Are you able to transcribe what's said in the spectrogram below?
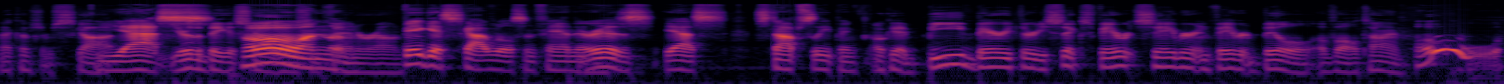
That comes from Scott. Yes. you're the biggest Scott oh, Wilson I'm the around. biggest Scott Wilson fan there is. Yes. Stop sleeping. okay, B Barry 36 favorite Sabre and favorite Bill of all time. Oh,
